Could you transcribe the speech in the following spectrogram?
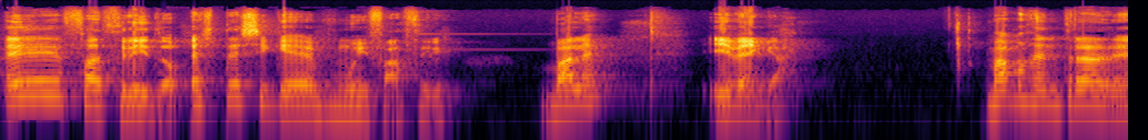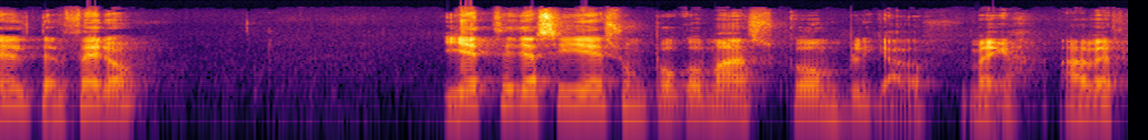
Es facilito, este sí que es muy fácil, ¿vale? Y venga, vamos a entrar en el tercero. Y este ya sí es un poco más complicado. Venga, a ver.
